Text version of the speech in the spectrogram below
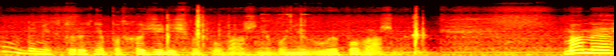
No, do niektórych nie podchodziliśmy poważnie, bo nie były poważne. Mamy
